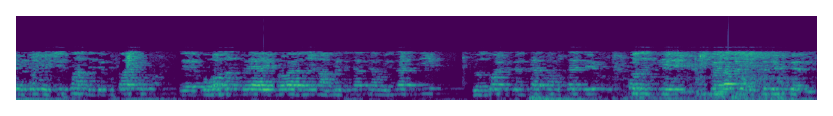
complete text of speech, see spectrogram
Сьогодні 16 депутатів. Е, Погода сприяє проведенню нам 57-ї сесії. Дозвольте 57-му сесію Козинської міської ради відкрити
